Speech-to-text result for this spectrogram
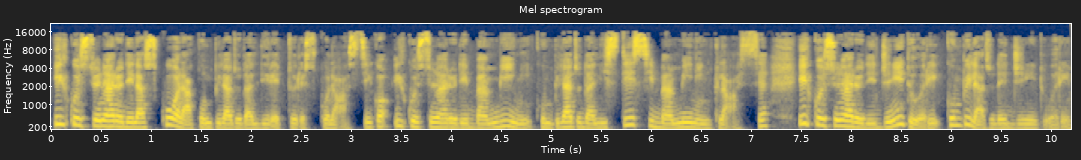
Il questionario della scuola, compilato dal direttore scolastico, il questionario dei bambini, compilato dagli stessi bambini in classe, il questionario dei genitori, compilato dai genitori.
